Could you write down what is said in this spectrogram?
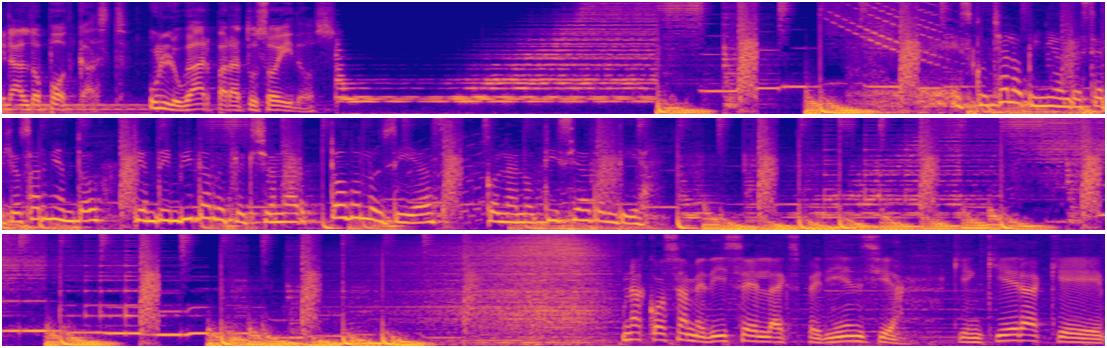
Heraldo Podcast, un lugar para tus oídos. Escucha la opinión de Sergio Sarmiento, quien te invita a reflexionar todos los días con la noticia del día. Una cosa me dice la experiencia. Quien quiera que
